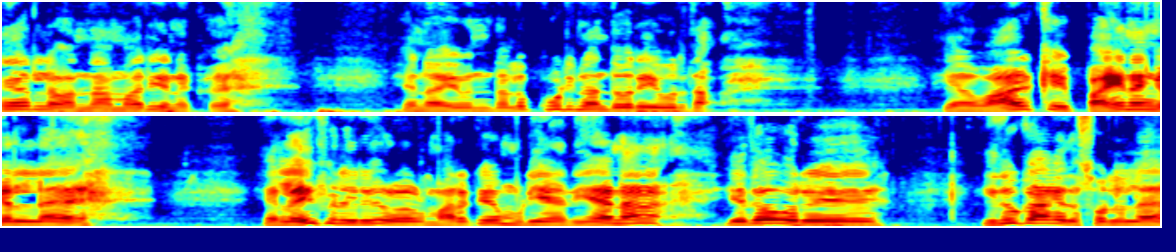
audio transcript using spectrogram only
நேரில் வந்த மாதிரி எனக்கு என்னை இருந்தாலும் கூட்டின்னு வந்தவரே இவர் தான் என் வாழ்க்கை பயணங்களில் என் லைஃப்பில் இருக்கிற மறக்கவே முடியாது. ஏன்னா ஏதோ ஒரு இதுக்காக இதை சொல்லலை.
